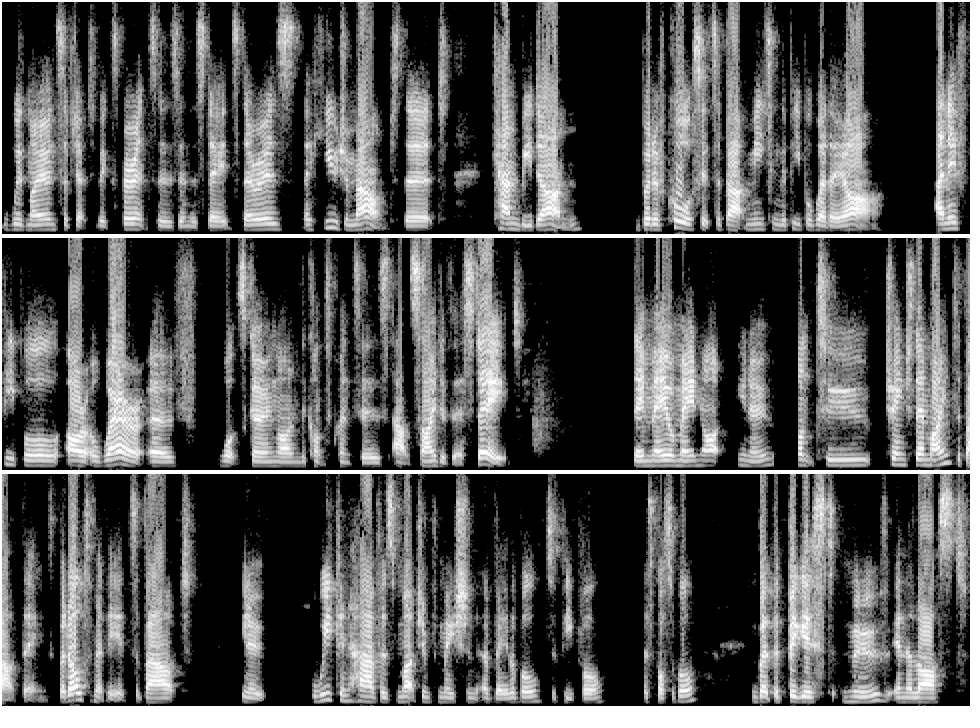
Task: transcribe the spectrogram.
with my own subjective experiences in the states, there is a huge amount that can be done. But of course, it's about meeting the people where they are. And if people are aware of what's going on, the consequences outside of their state, they may or may not, you know, want to change their minds about things. But ultimately, it's about, you know, we can have as much information available to people as possible. But the biggest move in the last,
